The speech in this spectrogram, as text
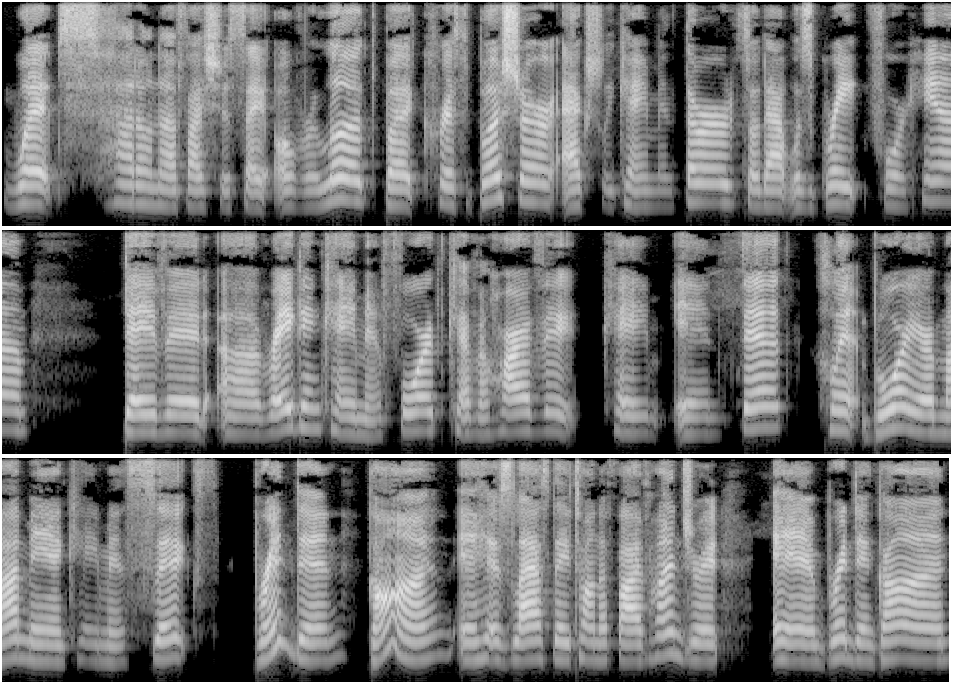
what's i don't know if i should say overlooked but chris buescher actually came in third so that was great for him David uh, Ragan came in fourth. Kevin Harvick came in fifth. Clint Bowyer, my man, came in sixth. Brendan Gaughan in his last Daytona 500, and Brendan Gaughan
